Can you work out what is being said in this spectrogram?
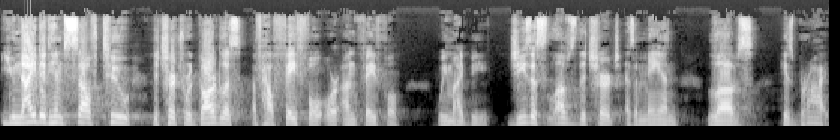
united himself to the church regardless of how faithful or unfaithful we might be. Jesus loves the church as a man loves his bride.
